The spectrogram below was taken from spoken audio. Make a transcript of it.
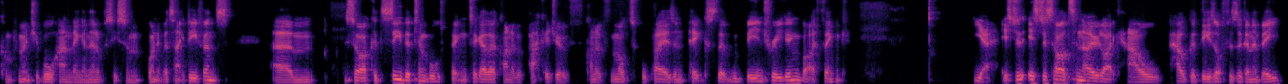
complementary ball handling, and then obviously some point of attack defense. Um, so I could see the Timballs putting together kind of a package of kind of multiple players and picks that would be intriguing. But I think, yeah, it's just it's just hard to know like how how good these offers are going to be.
